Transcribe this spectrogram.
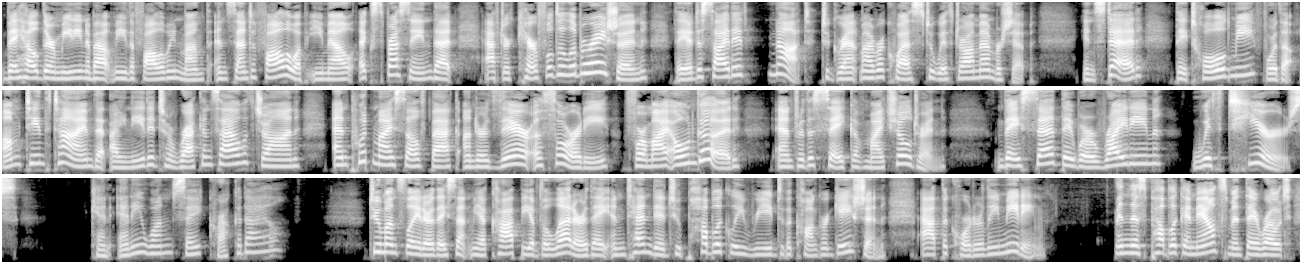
They held their meeting about me the following month and sent a follow up email expressing that after careful deliberation, they had decided not to grant my request to withdraw membership. Instead, they told me for the umpteenth time that I needed to reconcile with John and put myself back under their authority for my own good and for the sake of my children. They said they were writing with tears. Can anyone say crocodile? Two months later, they sent me a copy of the letter they intended to publicly read to the congregation at the quarterly meeting. In this public announcement, they wrote,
